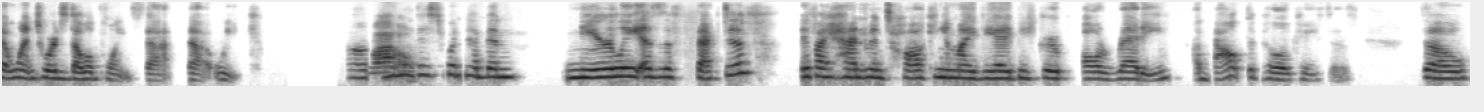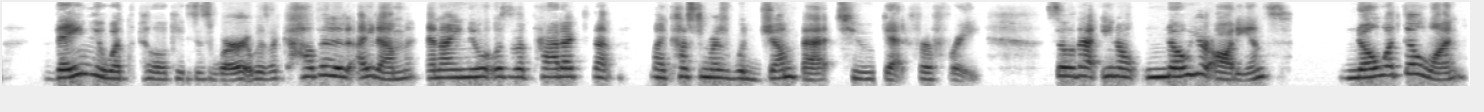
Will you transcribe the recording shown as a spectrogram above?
that went towards double points that that week um, wow. This wouldn't have been nearly as effective if I hadn't been talking in my VIP group already about the pillowcases. So they knew what the pillowcases were. It was a coveted item, and I knew it was the product that my customers would jump at to get for free. So that, you know, know your audience, know what they'll want,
